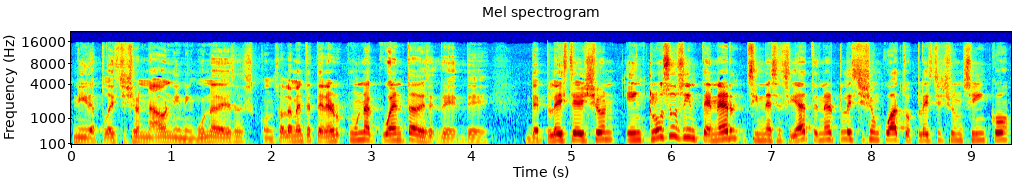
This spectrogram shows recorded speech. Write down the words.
ni de PlayStation Now, ni ninguna de esas, con solamente tener una cuenta de, de, PlayStation, incluso sin tener, sin necesidad de tener PlayStation 4 o PlayStation 5,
